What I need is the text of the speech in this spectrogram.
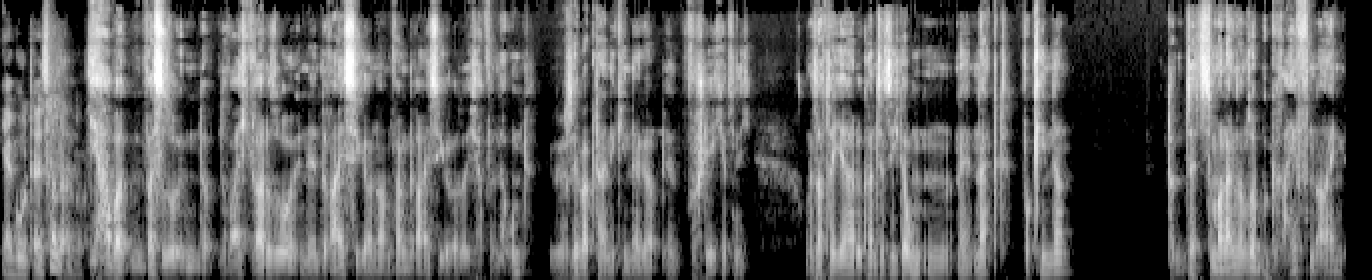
Ja gut, da ist was anderes. Ja, aber weißt du, so in, da, da war ich gerade so in den 30ern, Anfang 30er oder so. Ich sag, na und? Ich hab selber kleine Kinder gehabt, äh, verstehe ich jetzt nicht. Und dann sagt er, ja, du kannst jetzt nicht da unten ne, nackt vor Kindern. Dann setzt du mal langsam so ein Begreifen ein.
